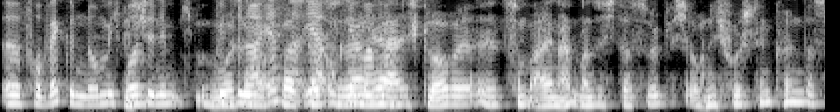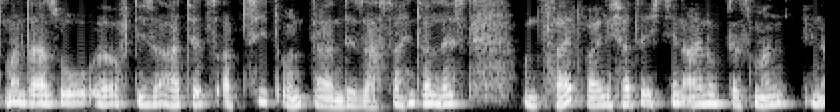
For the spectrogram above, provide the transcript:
äh, vorweggenommen. Ich wollte ich nämlich, willst du noch erst, ja, okay, sagen, ja, ich glaube, äh, zum einen hat man sich das wirklich auch nicht vorstellen können, dass man da so äh, auf diese Art jetzt abzieht und da ein Desaster hinterlässt. Und zeitweilig hatte ich den Eindruck, dass man in,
